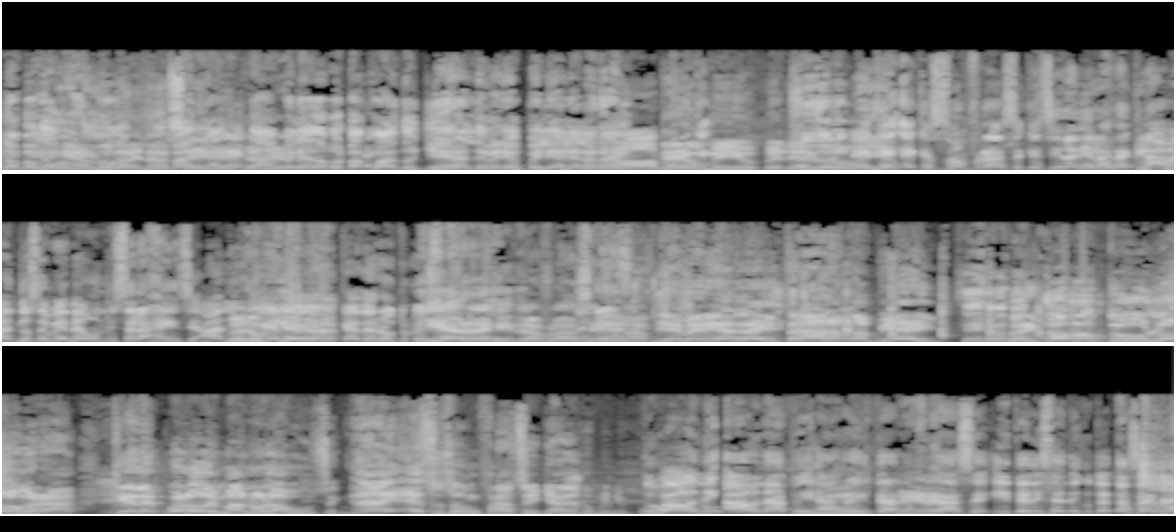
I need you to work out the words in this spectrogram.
No, porque Estamos hablando eh, vaina seria que este estaba peleando por para cuando Gerald debería pelearle a la Nike. No, de pero lo es que- mío, pelea Sí, de de lo lo Es mío. que, es que esas son frases que si nadie las reclama, entonces viene uno y se la agencia. Ah, no, Pero él ¿quién, que es del otro. ¿quién registra frases con lápiz? Debería registrarla también. Sí. Pero ¿y cómo tú logras que después los demás no la usen? Ay, esas son frases ya de dominio Tú público. vas a, un- a una pi- a Mm, registrar la mire. frase y te dicen, ¿usted está seguro?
